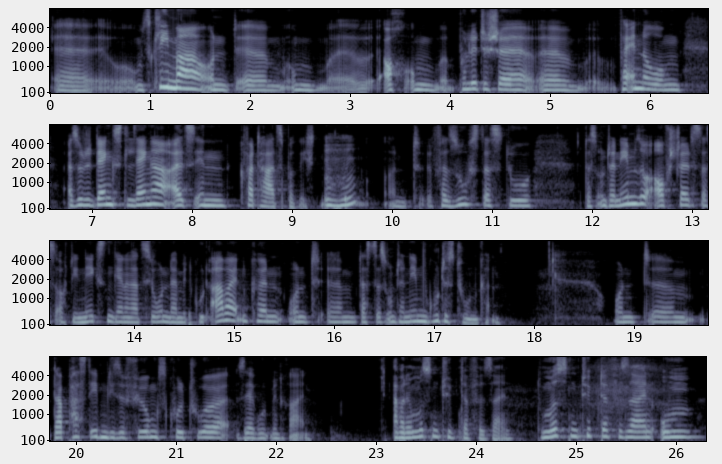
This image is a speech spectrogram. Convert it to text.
äh, ums Klima und ähm, um, äh, auch um politische äh, Veränderungen. Also du denkst länger als in Quartalsberichten und versuchst, dass du das Unternehmen so aufstellst, dass auch die nächsten Generationen damit gut arbeiten können und ähm, dass das Unternehmen Gutes tun kann. Und ähm, da passt eben diese Führungskultur sehr gut mit rein. Aber du musst ein Typ dafür sein. Du musst ein Typ dafür sein, um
